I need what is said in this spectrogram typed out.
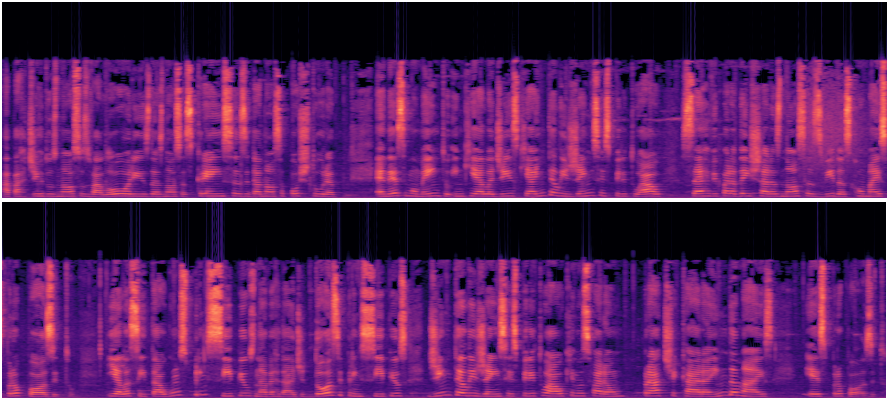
a partir dos nossos valores, das nossas crenças e da nossa postura. É nesse momento em que ela diz que a inteligência espiritual serve para deixar as nossas vidas com mais propósito e ela cita alguns princípios, na verdade, 12 princípios de inteligência espiritual que nos farão praticar ainda mais esse propósito.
